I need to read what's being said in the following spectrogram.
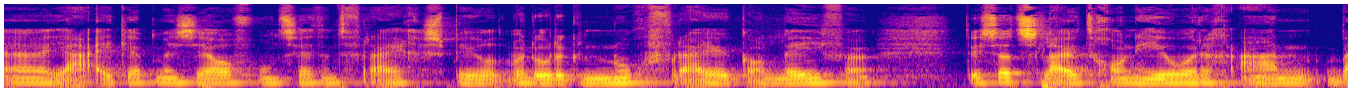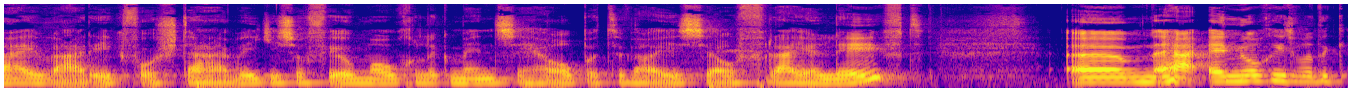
uh, ja, ik heb mezelf ontzettend vrij gespeeld, waardoor ik nog vrijer kan leven. Dus dat sluit gewoon heel erg aan bij waar ik voor sta. Weet je, zoveel mogelijk mensen helpen terwijl je zelf vrijer leeft. Um, nou ja, en nog iets wat ik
